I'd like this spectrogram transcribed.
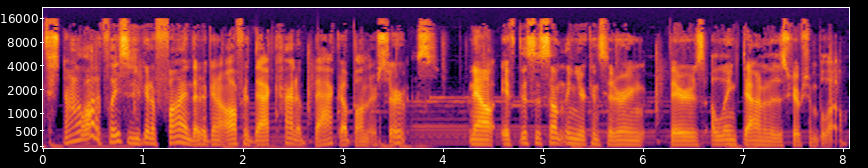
There's not a lot of places you're going to find that are going to offer that kind of backup on their service. Now, if this is something you're considering, there's a link down in the description below.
